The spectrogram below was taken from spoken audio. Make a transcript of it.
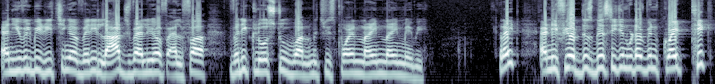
and you will be reaching a very large value of alpha very close to 1 which is 0.99 maybe right and if your this base region would have been quite thick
